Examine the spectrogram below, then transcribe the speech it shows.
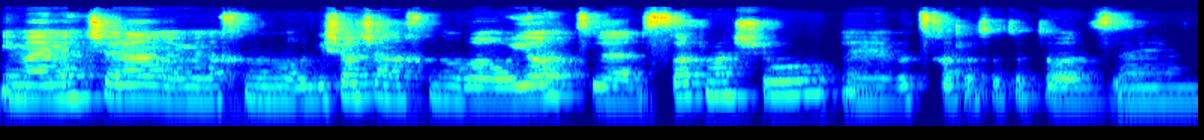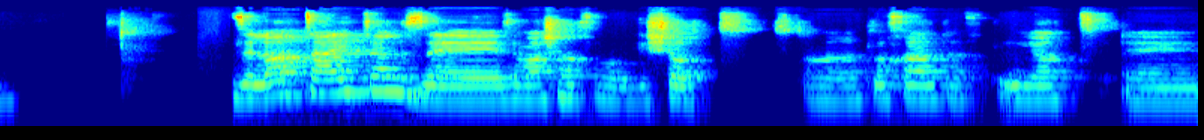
עם האמת שלנו, אם אנחנו מרגישות שאנחנו ראויות לעשות משהו אה, וצריכות לעשות אותו, אז אה, זה לא הטייטל, זה, זה מה שאנחנו מרגישות. זאת אומרת, לא חייבת להיות אה,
